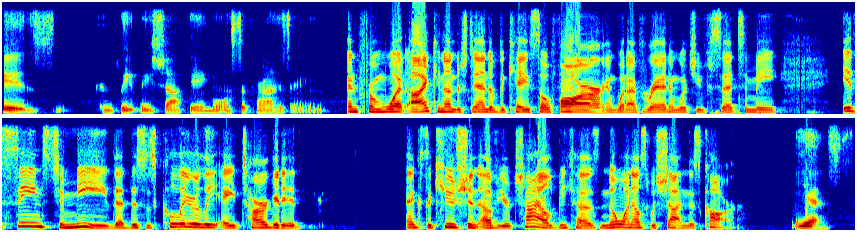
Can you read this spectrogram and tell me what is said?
is completely shocking or surprising. And from what I can understand of the case so far and what I've read and what you've said to me, it seems to me that this is clearly a targeted execution of your child because no one else was shot in this car. Yes,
